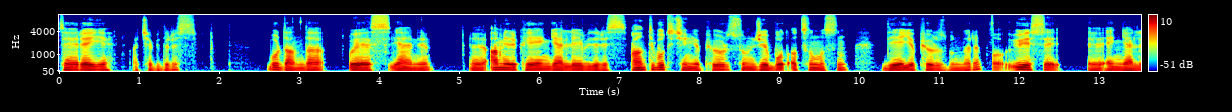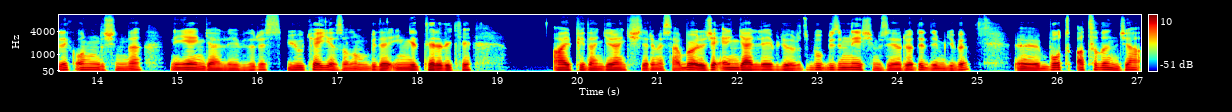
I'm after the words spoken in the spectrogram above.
TR'yi açabiliriz. Buradan da US yani e, Amerika'yı engelleyebiliriz. Antibot için yapıyoruz. Sunucuya bot atılmasın diye yapıyoruz bunları. O US'i e, engelledik. Onun dışında neyi engelleyebiliriz? UK yazalım. Bir de İngiltere'deki IP'den giren kişileri mesela böylece engelleyebiliyoruz. Bu bizim ne işimize yarıyor? Dediğim gibi e, bot atılınca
